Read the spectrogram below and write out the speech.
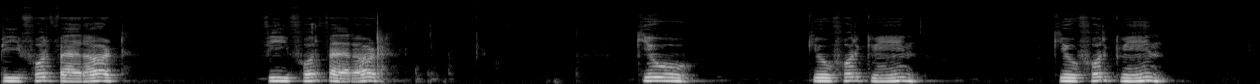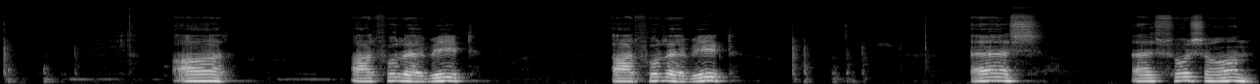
P for parrot. P for parrot. Q. Q for queen. Q for queen. R. R for rabbit. R for rabbit. S. S for sun.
